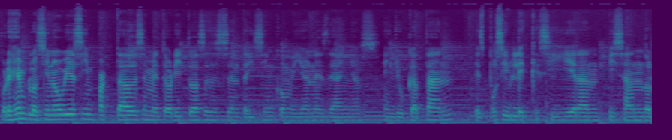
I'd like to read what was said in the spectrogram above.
Por ejemplo, si no hubiese impactado ese meteorito hace 65 millones de años en Yucatán, es posible que siguieran pisando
